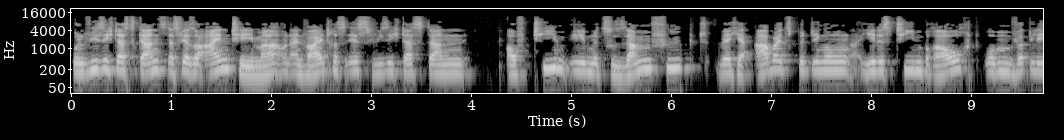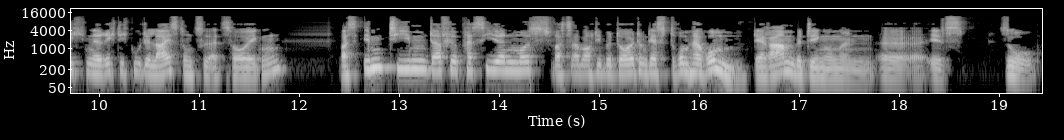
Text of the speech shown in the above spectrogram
Und wie sich das Ganze, das wäre so ein Thema. Und ein weiteres ist, wie sich das dann auf Teamebene zusammenfügt, welche Arbeitsbedingungen jedes Team braucht, um wirklich eine richtig gute Leistung zu erzeugen, was im Team dafür passieren muss, was aber auch die Bedeutung des Drumherum, der Rahmenbedingungen äh, ist. So,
